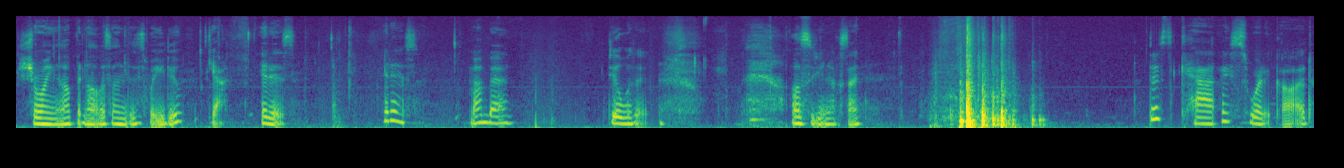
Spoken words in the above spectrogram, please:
showing up, and all of a sudden this is what you do. Yeah, it is. It is. My bad. Deal with it. I'll see you next time. This cat, I swear to God.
